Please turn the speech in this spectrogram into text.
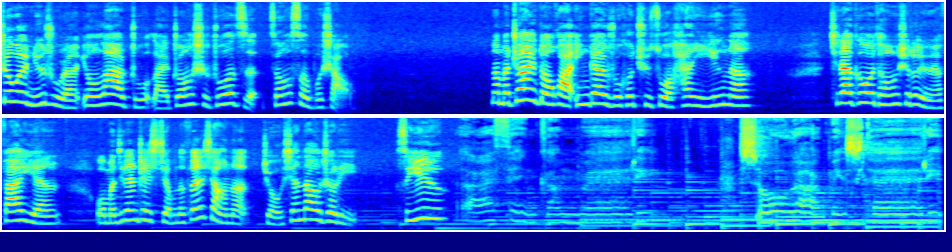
这位女主人用蜡烛来装饰桌子，增色不少。那么这样一段话应该如何去做汉译英呢？期待各位同学的踊跃发言。我们今天这期节目的分享呢，就先到这里。See you。So rock me steady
